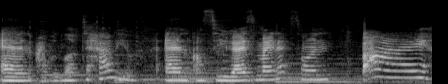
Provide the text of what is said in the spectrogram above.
and I would love to have you. And I'll see you guys in my next one. Bye!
